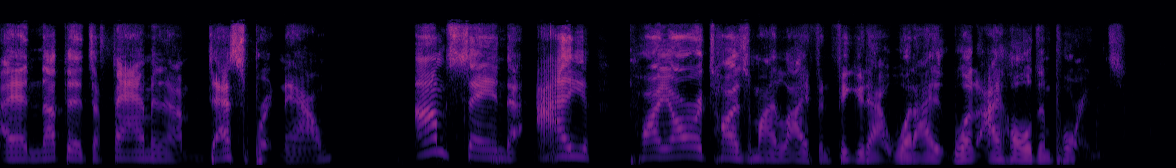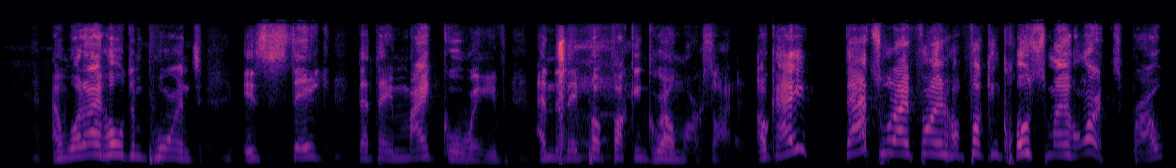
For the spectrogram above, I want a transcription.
I had nothing. It's a famine and I'm desperate now. I'm saying that I prioritize my life and figured out what I what I hold important. And what I hold important is steak that they microwave and then they put fucking grill marks on it. Okay? That's what I find fucking close to my heart, bro.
